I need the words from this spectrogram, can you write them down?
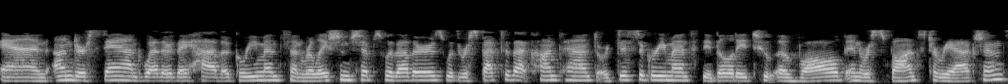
and understand whether they have agreements and relationships with others with respect to that content or disagreements, the ability to evolve in response to reactions.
